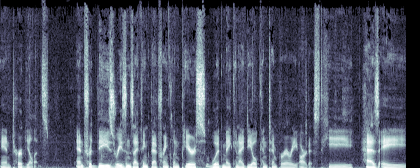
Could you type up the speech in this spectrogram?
and turbulence. And for these reasons, I think that Franklin Pierce would make an ideal contemporary artist. He has a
